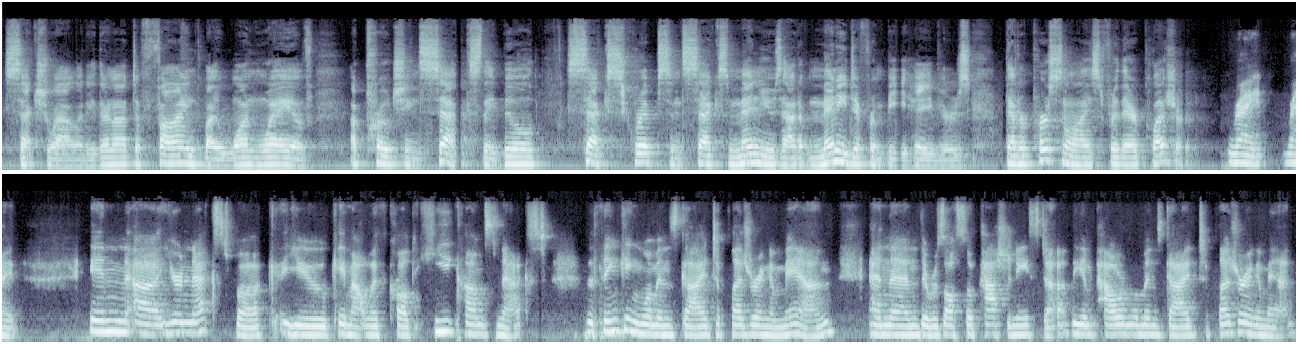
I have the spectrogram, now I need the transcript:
sexuality. They're not defined by one way of approaching sex. They build sex scripts and sex menus out of many different behaviors that are personalized for their pleasure. Right, right. In uh, your next book, you came out with called He Comes Next The Thinking Woman's Guide to Pleasuring a Man. And then there was also Passionista, The Empowered Woman's Guide to Pleasuring a Man.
